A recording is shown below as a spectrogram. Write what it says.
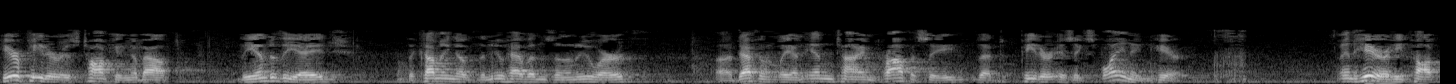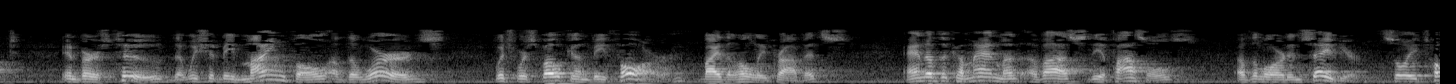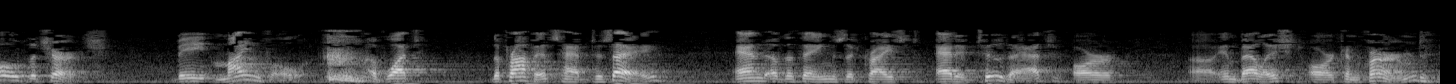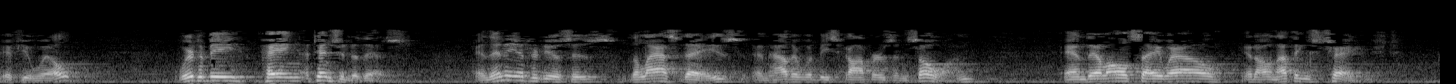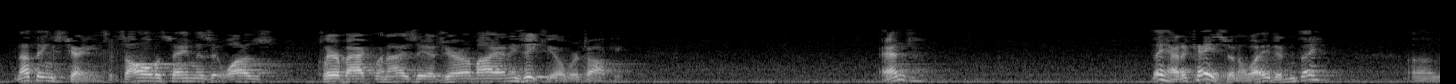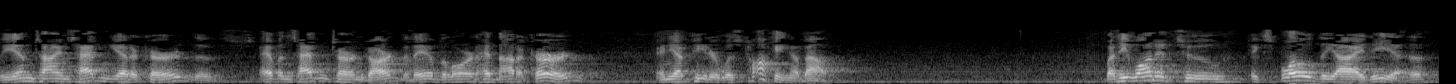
here Peter is talking about the end of the age, the coming of the new heavens and the new earth, uh, definitely an end time prophecy that Peter is explaining here. And here he talked in verse 2 that we should be mindful of the words which were spoken before by the holy prophets and of the commandment of us, the apostles of the Lord and Savior. So he told the church, be mindful of what the prophets had to say and of the things that Christ added to that or uh, embellished or confirmed, if you will. We're to be paying attention to this. And then he introduces the last days and how there would be scoffers and so on. And they'll all say, well, you know, nothing's changed. Nothing's changed. It's all the same as it was clear back when Isaiah, Jeremiah, and Ezekiel were talking. And they had a case in a way, didn't they? Uh, the end times hadn't yet occurred. The heavens hadn't turned dark. The day of the Lord had not occurred. And yet Peter was talking about it. But he wanted to explode the idea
